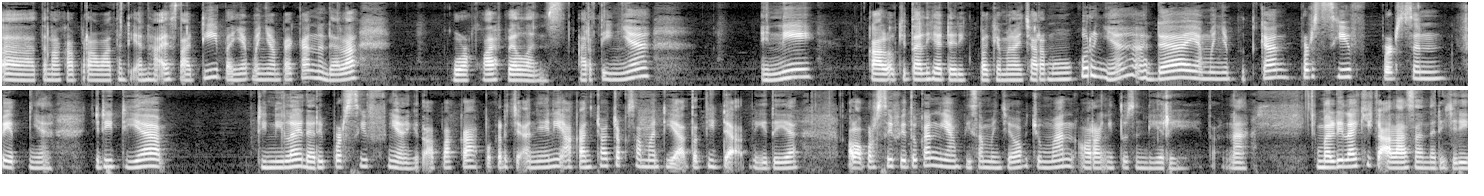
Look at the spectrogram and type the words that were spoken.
uh, tenaga perawatan di NHS tadi banyak menyampaikan adalah work life balance. Artinya ini kalau kita lihat dari bagaimana cara mengukurnya ada yang menyebutkan perceived person fitnya. Jadi dia dinilai dari persifnya gitu. Apakah pekerjaannya ini akan cocok sama dia atau tidak begitu ya. Kalau persif itu kan yang bisa menjawab cuman orang itu sendiri gitu. nah kembali lagi ke alasan tadi. Jadi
